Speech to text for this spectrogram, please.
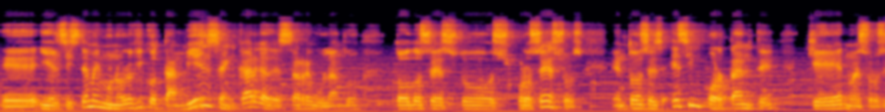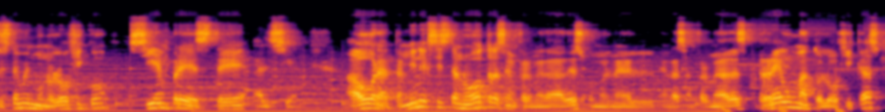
Eh, y el sistema inmunológico también se encarga de estar regulando todos estos procesos. Entonces, es importante que nuestro sistema inmunológico siempre esté al 100. Ahora, también existen otras enfermedades, como en, las enfermedades reumatológicas.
